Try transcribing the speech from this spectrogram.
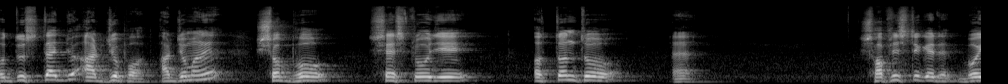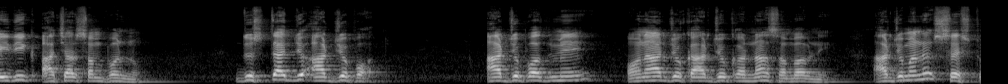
और दुस्ताज्य आर्य पद आर्य माने सभ्य, श्रेष्ठ जे अत्यंत सफिस्टिकेटेड वैदिक आचार संपन्न दुस्ताज्य आर्य पद आर्य पद में अनार्य कार्य करना संभव नहीं आर्य माने श्रेष्ठ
